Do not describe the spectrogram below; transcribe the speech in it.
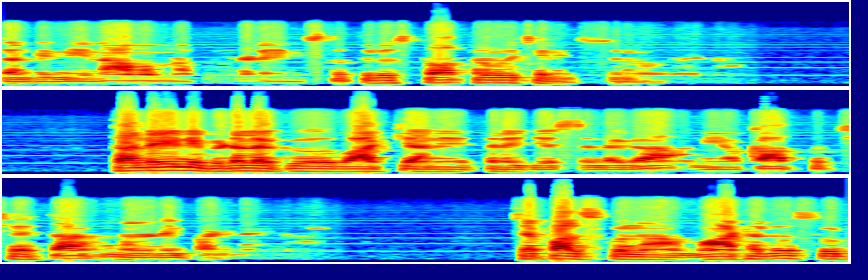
తండ్రి నీ నామం ఉండలేని స్థుతులు స్తోత్రములు చెల్లిస్తున్నావు తండ్రి నీ బిడ్డలకు వాక్యాన్ని తెలియజేస్తుండగా నీ యొక్క ఆత్మ చేత నన్ను నింపండి చెప్పాల్సుకున్న మాటలు సూ-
